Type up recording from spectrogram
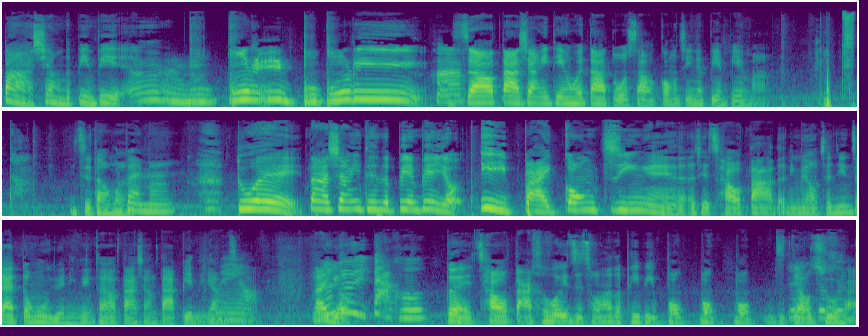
大象的便便，嗯，不哩不不哩。你知道大象一天会大多少公斤的便便吗？不知道。你知道吗？百吗？对，大象一天的便便有一百公斤哎，而且超大的。你们有曾经在动物园里面看到大象大便的样子。那有就是一大颗，对，超大颗会一直从它的屁屁啵啵啵一直掉出来。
